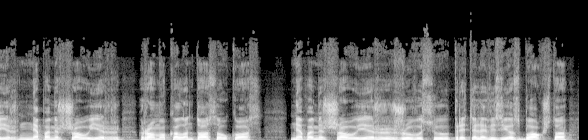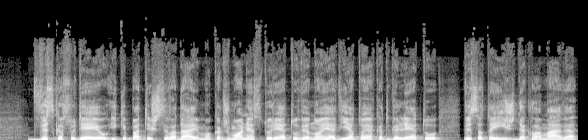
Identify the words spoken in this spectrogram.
ir nepamiršau ir Romo Kalantos aukos, nepamiršau ir žuvusių prie televizijos bokšto. Viską sudėjau iki pat išsivadavimo, kad žmonės turėtų vienoje vietoje, kad galėtų visą tai išdeklamavę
